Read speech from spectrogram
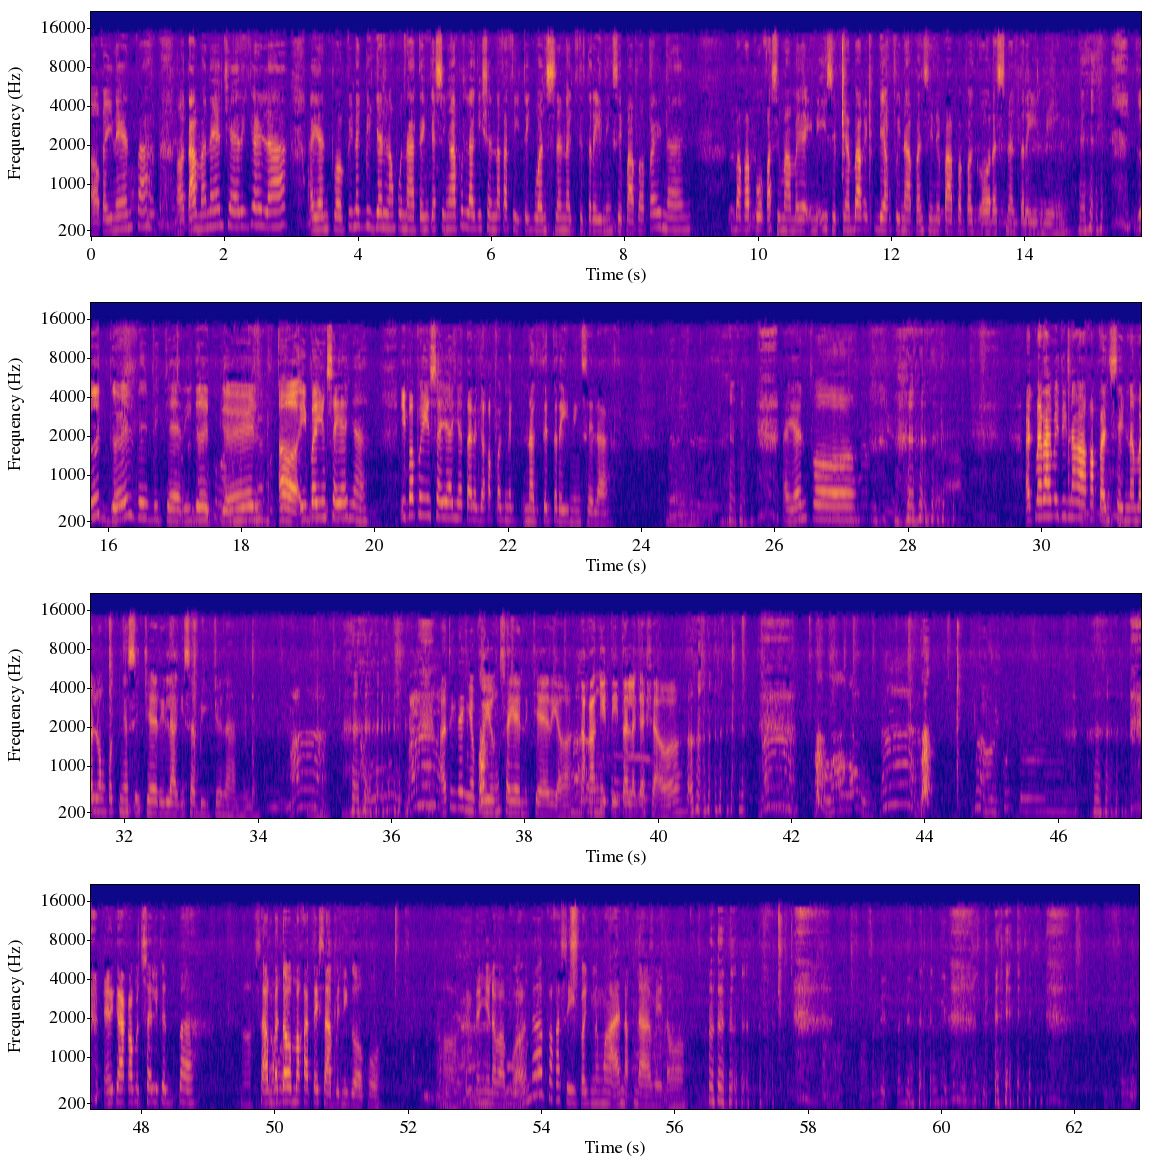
Okay na yan pa. O, tama na yan, Cherry Girl, ah. Ayan po, pinagbigyan lang po natin kasi nga po lagi siya nakatitig once na nagtitraining si Papa Fernan. Baka po kasi mamaya iniisip niya, bakit di ako pinapansin ni Papa pag oras ng training. good girl, baby Cherry. Good girl. Oh, iba yung saya niya. Iba po yung saya niya talaga kapag nag nagtitraining sila. Hmm. Ayan po. At marami din nakakapansin na malungkot nga si Cherry lagi sa video namin. Ma! Ma! At tingnan niyo po yung saya ni Cherry, oh. Nakangiti talaga siya, oh. Ma! Mahal ko to. Ay, nagkakamot sa likod pa. Oh, saan ba daw makatay, sabi ni Goku. Oh, tingnan niyo naman po. Oh, napakasipag ng mga anak namin, oh. Oh, saglit, saglit, saglit, saglit, saglit. Saglit.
